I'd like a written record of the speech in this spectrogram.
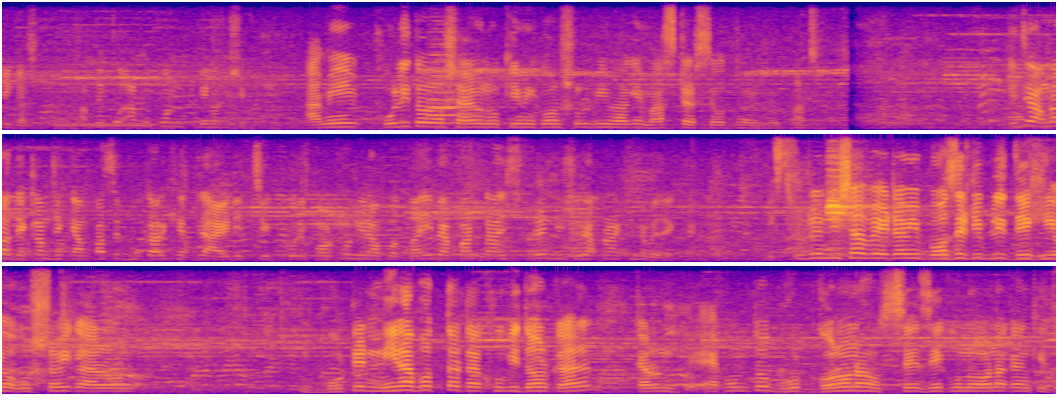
ঠিক আছে। আপনি আপনি কোন বিভাগে শিখেন? আমি ফলিত রসায়ন ও কেমি কৌশল বিভাগে মাস্টার্সে অধ্যয়ন করছি আচ্ছা। এই যে আমরা দেখলাম যে ক্যাম্পাসে ঢোকার ক্ষেত্রে আইডি চেক করে কঠোর নিরাপত্তা, এই ব্যাপারটা স্টুডেন্ট হিসেবে আপনারা কীভাবে দেখেন? স্টুডেন্ট হিসাবে এটা আমি পজিটিভলি দেখি অবশ্যই, কারণ ভোটের নিরাপত্তাটা খুবই দরকার। কারণ এখন তো ভোট গণনা হচ্ছে, যে কোনো অনাকাঙ্ক্ষিত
